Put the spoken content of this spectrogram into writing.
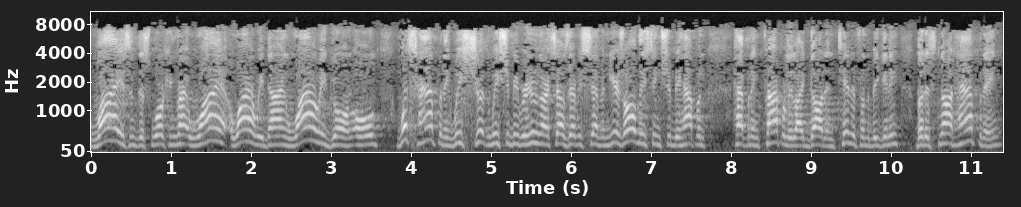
Why isn't this working right? Why, why are we dying? Why are we growing old? What's happening? We shouldn't. We should be renewing ourselves every seven years. All these things should be happen, happening properly like God intended from the beginning, but it's not happening.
